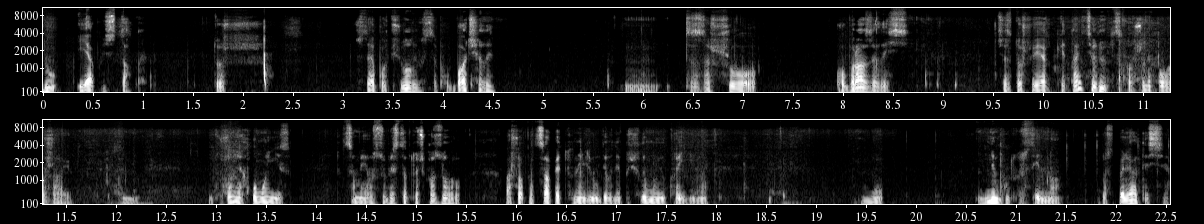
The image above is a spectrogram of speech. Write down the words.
Ну, якось так. Тож, все почули, все побачили. За що образились? Це те, що я китайців не сказав, що не поважаю. М, То, що них комунізм. Це моя особиста точка зору. А що кацапи, то не люди, вони прийшли в мою країну. Ну, не буду сильно розпилятися.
